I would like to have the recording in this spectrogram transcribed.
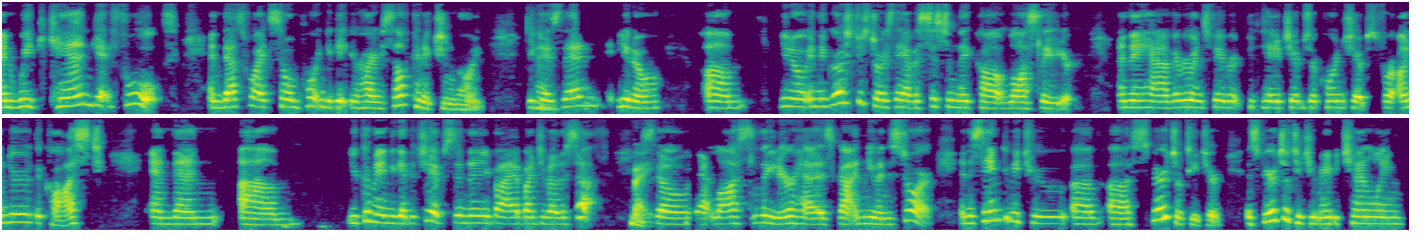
And we can get fooled. And that's why it's so important to get your higher self connection going. Because okay. then, you know, um, you know, in the grocery stores, they have a system they call loss leader. And they have everyone's favorite potato chips or corn chips for under the cost. And then um, you come in to get the chips and then you buy a bunch of other stuff. Right. So that loss leader has gotten you in the store. And the same can be true of a spiritual teacher. A spiritual teacher may be channeling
